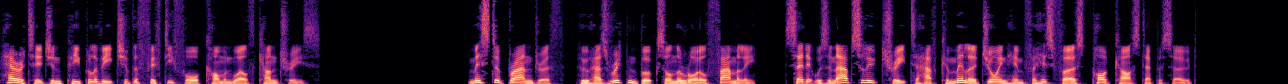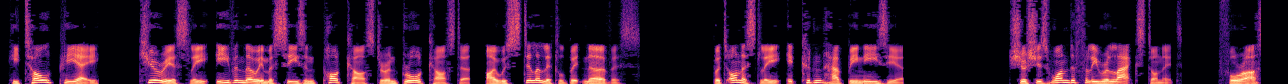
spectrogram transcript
heritage and people of each of the 54 Commonwealth countries. Mr. Brandreth, who has written books on the royal family, said it was an absolute treat to have Camilla join him for his first podcast episode. He told PA, Curiously, even though I'm a seasoned podcaster and broadcaster, I was still a little bit nervous. But honestly, it couldn't have been easier. Shush is wonderfully relaxed on it. For us,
